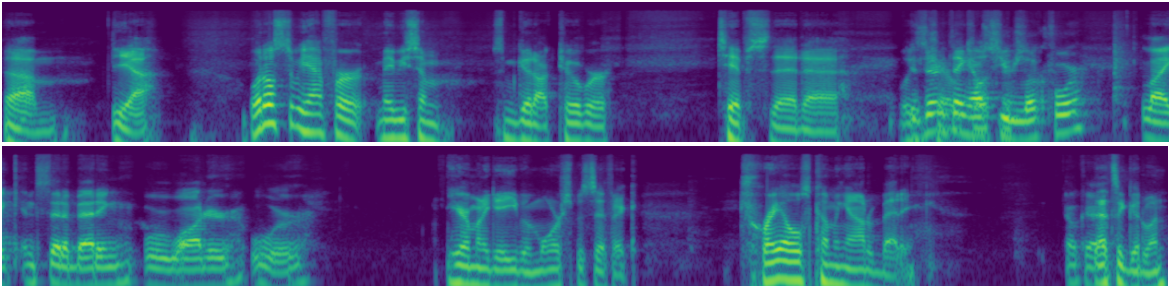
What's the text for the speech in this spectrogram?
Um. Yeah. What else do we have for maybe some some good October tips that uh is there anything else listeners? you look for? Like instead of bedding or water or here I'm gonna get even more specific. Trails coming out of bedding. Okay. That's a good one.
